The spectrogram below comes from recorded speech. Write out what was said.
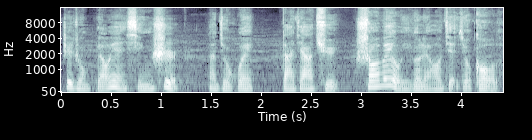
这种表演形式，那就会大家去稍微有一个了解就够了。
